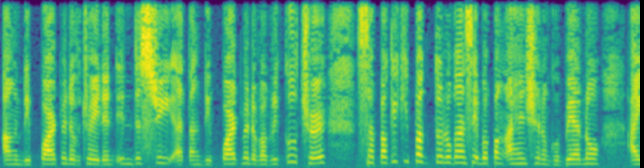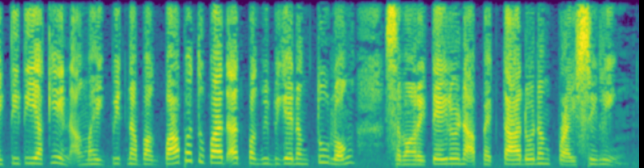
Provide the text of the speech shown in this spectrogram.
ang Department of Trade and Industry at ang Department of Agriculture sa pakikipagtulungan sa iba pang ahensya ng gobyerno ay titiyakin ang mahigpit na pagpapatupad at pagbibigay ng tulong sa mga retailer na apektado ng price ceiling.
